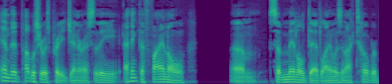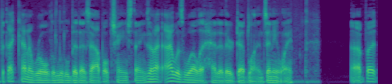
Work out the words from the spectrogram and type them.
and the publisher was pretty generous. The I think the final um, submittal deadline was in October, but that kind of rolled a little bit as Apple changed things, and I, I was well ahead of their deadlines anyway. Uh, but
